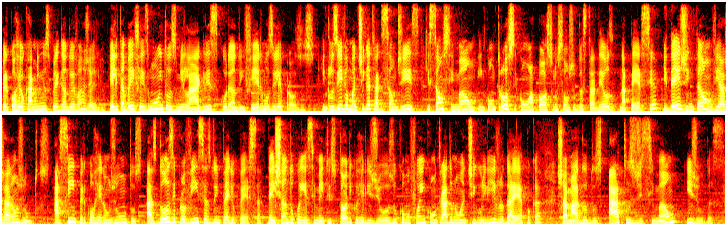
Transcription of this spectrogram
percorreu caminhos pregando o evangelho. Ele também fez muitos milagres, curando enfermos e leprosos. Inclusive, uma antiga tradição diz que São Simão encontrou-se com o apóstolo São Judas Tadeu na Pérsia e desde então viajaram juntos. Assim, percorreram juntos as doze províncias do Império Persa, deixando o conhecimento histórico e religioso como foi encontrado num antigo livro da época chamado dos Atos de Simão e Judas.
